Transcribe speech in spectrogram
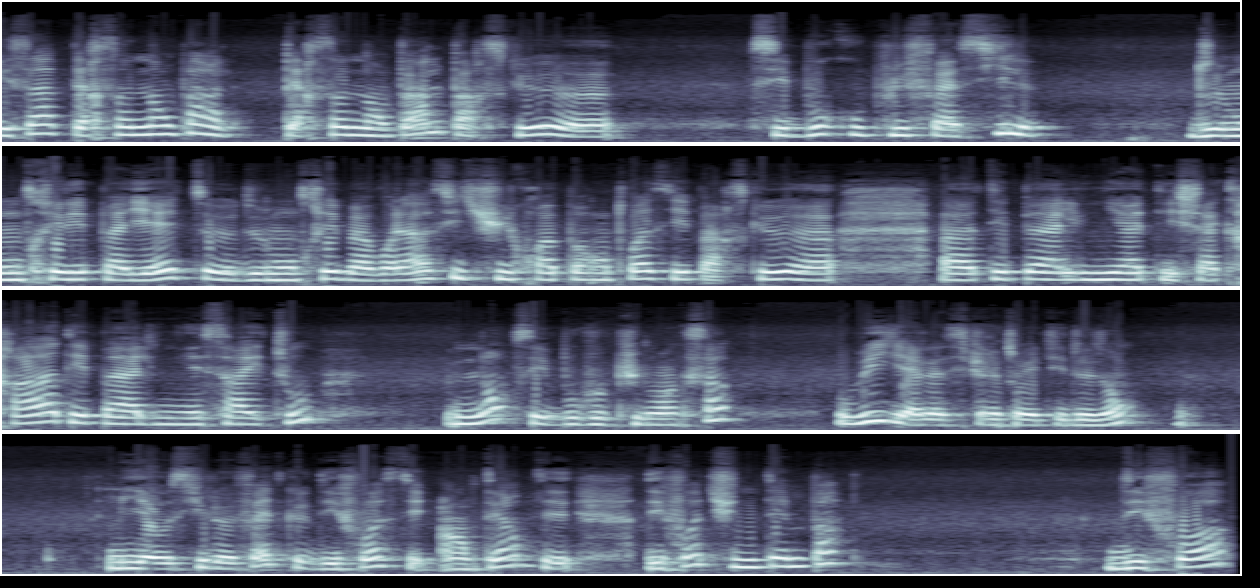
Et ça, personne n'en parle. Personne n'en parle parce que euh, c'est beaucoup plus facile de montrer les paillettes, de montrer, bah voilà, si tu crois pas en toi, c'est parce que euh, euh, t'es pas aligné à tes chakras, t'es pas aligné ça et tout. Non, c'est beaucoup plus loin que ça. Oui, il y a la spiritualité dedans, mais il y a aussi le fait que des fois c'est interne, des fois tu ne t'aimes pas. Des fois,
